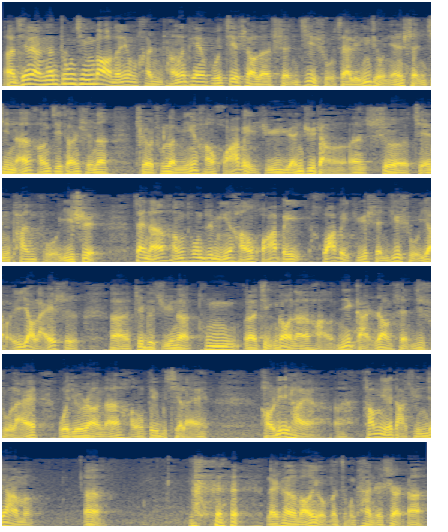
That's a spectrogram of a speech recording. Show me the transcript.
啊，前两天《中青报》呢用很长的篇幅介绍了审计署在零九年审计南航集团时呢，扯出了民航华北局原局长呃涉嫌贪腐一事。在南航通知民航华北华北局审计署要要来时，啊，这个局呢通呃警告南航，你敢让审计署来，我就让南航飞不起来。好厉害呀！啊，他们也打群架吗？啊，来看网友们怎么看这事儿啊？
